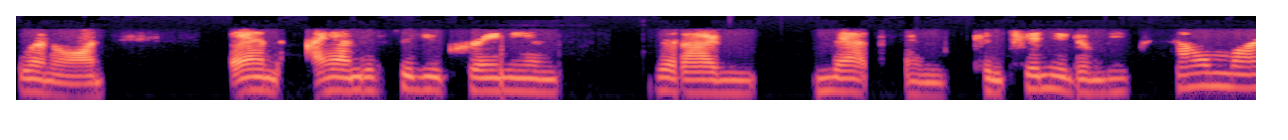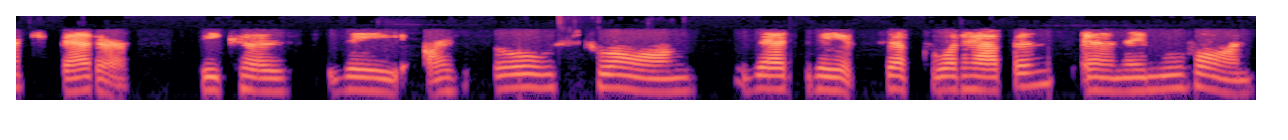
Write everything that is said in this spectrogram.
went on. And I understood Ukrainians that I met and continue to meet so much better because they are so strong that they accept what happens and they move on.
